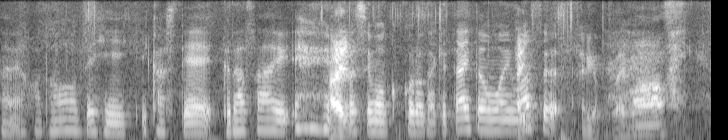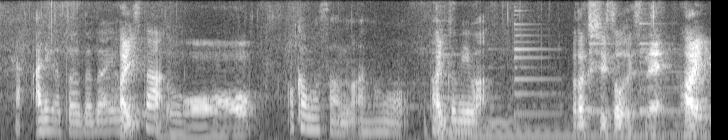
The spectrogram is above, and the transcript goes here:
なるほど、ぜひ生かしてください。はい、私も心がけたいと思います、はい、ありがとうございます。はい、ありがとうございました。岡本さんのあの番組は、私そうですね。はい。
